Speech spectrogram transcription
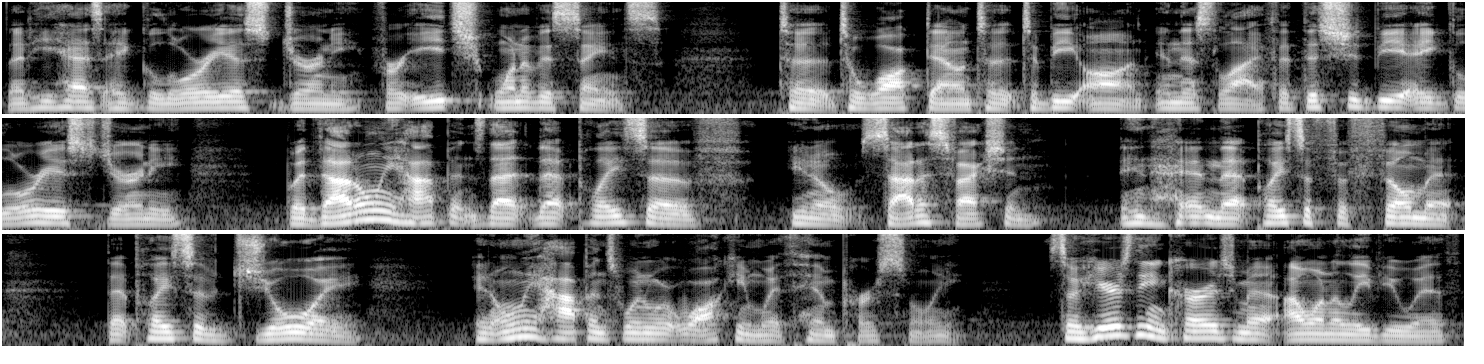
that He has a glorious journey for each one of His saints to, to walk down, to, to be on in this life, that this should be a glorious journey. But that only happens, that, that place of, you know, satisfaction and that place of fulfillment, that place of joy, it only happens when we're walking with Him personally. So here's the encouragement I want to leave you with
